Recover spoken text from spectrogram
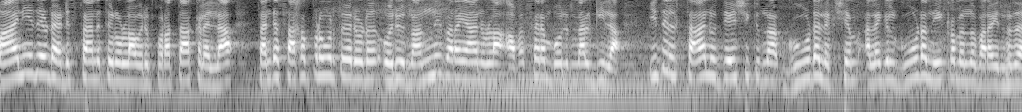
മാന്യതയുടെ അടിസ്ഥാനത്തിലുള്ള ഒരു പുറത്താക്കലല്ല തന്റെ സഹപ്രവർത്തകരോട് ഒരു നന്ദി പറയാനുള്ള അവസരം പോലും നൽകിയില്ല. ഇതിൽ താൻ ഉദ്ദേശിക്കുന്ന ഗൂഢലക്ഷ്യം അല്ലെങ്കിൽ ഗൂഢനീക്കം എന്ന് പറയുന്നത്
